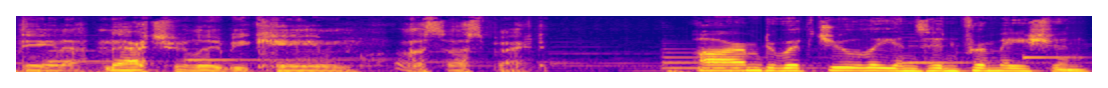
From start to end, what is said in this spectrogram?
Dana, naturally became a suspect. Armed with Julian's information,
